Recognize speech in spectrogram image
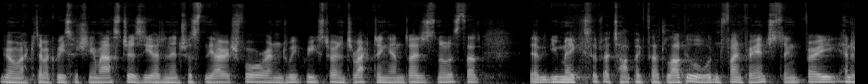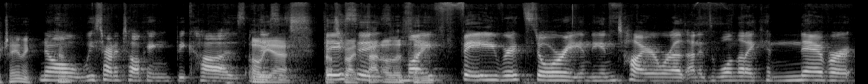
your own academic research and your masters, you had an interest in the Irish For, and we, we started interacting. And I just noticed that um, you make a topic that a lot of people wouldn't find very interesting, very entertaining. No, we started talking because Oh, this yes, is, that's this right, is that other my thing. favorite story in the entire world, and it's one that I can never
